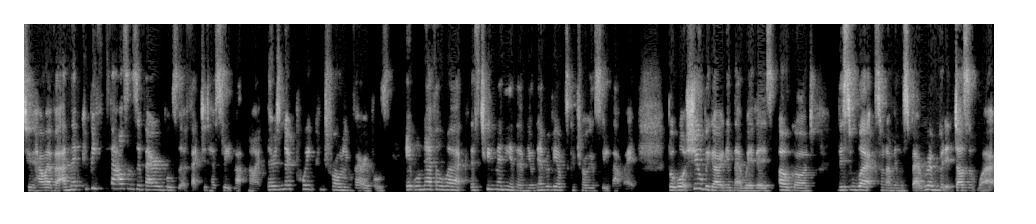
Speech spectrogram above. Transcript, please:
to however, and there could be thousands of variables that affected her sleep that night. There is no point controlling variables. It will never work. There's too many of them. You'll never be able to control your sleep that way. But what she'll be going in there with is, oh God, this works when I'm in the spare room, but it doesn't work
